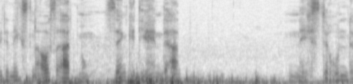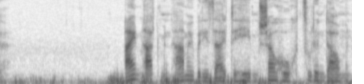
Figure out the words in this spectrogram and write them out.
Mit der nächsten Ausatmung senke die Hände ab Nächste Runde. Einatmen, Arme über die Seite heben, schau hoch zu den Daumen.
